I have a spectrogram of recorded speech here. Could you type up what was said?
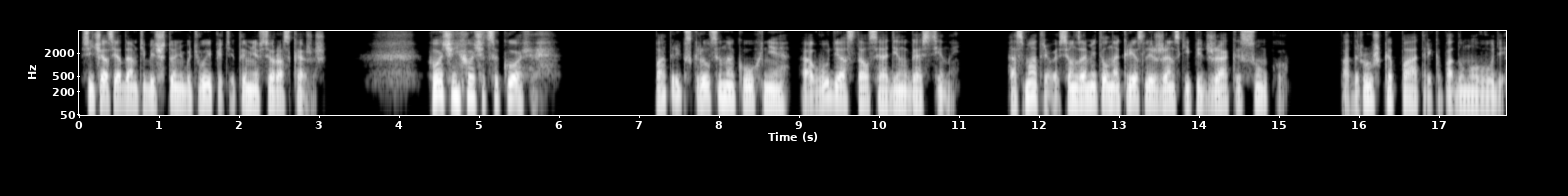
Сейчас я дам тебе что-нибудь выпить, и ты мне все расскажешь». Очень хочется кофе». Патрик скрылся на кухне, а Вуди остался один в гостиной. Осматриваясь, он заметил на кресле женский пиджак и сумку. «Подружка Патрика», — подумал Вуди.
